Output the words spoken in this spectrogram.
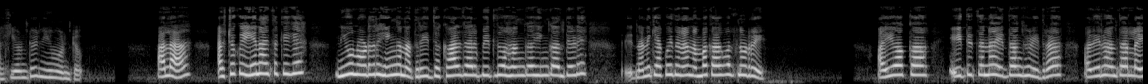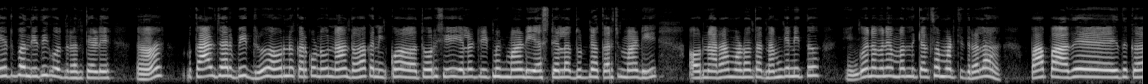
ಅಕ್ಕಿ ಉಂಟು, ನೀವು ಉಂಟು. ಅಲ್ಲ, ಅಷ್ಟಕ್ಕೂ ಏನಾಯ್ತಕ್ಕೀಗೆ? ನೀವು ನೋಡಿದ್ರೆ ಹಿಂಗೆ ಜಕಾಲ್ ಕಾಲು ಜಾರಿ ಬಿದ್ಲು, ಹಂಗೆ ಹಿಂಗೆ ಅಂತೇಳಿ. ನನಗೆ ಯಾಕೋ ಇದನ್ನ ನಂಬಕ್ಕಾಗಲ್ತು ನೋಡ್ರಿ. ಅಯ್ಯೋ ಅಕ್ಕ ತನ ಇದ್ದಂಗೆ ಹೇಳಿದ್ರ? ಅದೇನೋ ಅಂತಲ್ಲ ಎದ್ದು ಬಂದಿದ್ದೀಗ ಹೋದ್ರ ಅಂತೇಳಿ. ಕಾಲು ಜಾರು ಬಿದ್ರು ಅವ್ರನ್ನ ಕರ್ಕೊಂಡು ನಾನು ದವಾಖಾನಿಗೆ ತೋರಿಸಿ ಎಲ್ಲ ಟ್ರೀಟ್ಮೆಂಟ್ ಮಾಡಿ, ಅಷ್ಟೆಲ್ಲ ದುಡ್ಡನ್ನ ಖರ್ಚು ಮಾಡಿ ಅವ್ರನ್ನ ಆರಾಮ ಮಾಡುವಂಥದ್ದು ನಮಗೇನಿತ್ತು. ಹೆಂಗೋ ನಮ್ಮನೆ ಮೊದಲು ಕೆಲಸ ಮಾಡ್ತಿದ್ರಲ್ಲ, ಪಾಪ ಅದೇ ಇದಕ್ಕೆ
